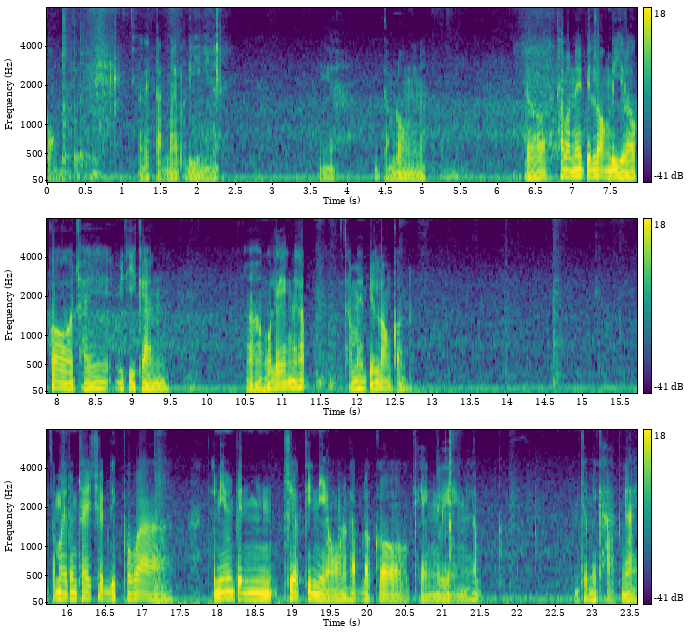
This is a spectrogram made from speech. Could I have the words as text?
กล่องแล้วก็ตัดไม้พอดีอย่างนี้นะนี่ไงตำร่องนี้นะเดี๋ยวถ้ามันไม่เป็นร่องดีเราก็ใช้วิธีการาหัวเล้งนะครับทำให้เป็นร่องก่อนทำไมต้องใช้เชือกดิบเพราะว่าตัวนี้มันเป็นเชือกที่เหนียวนะครับ แล้วก็แข็งแรงนะครับ มันจะไม่ขาดง่าย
